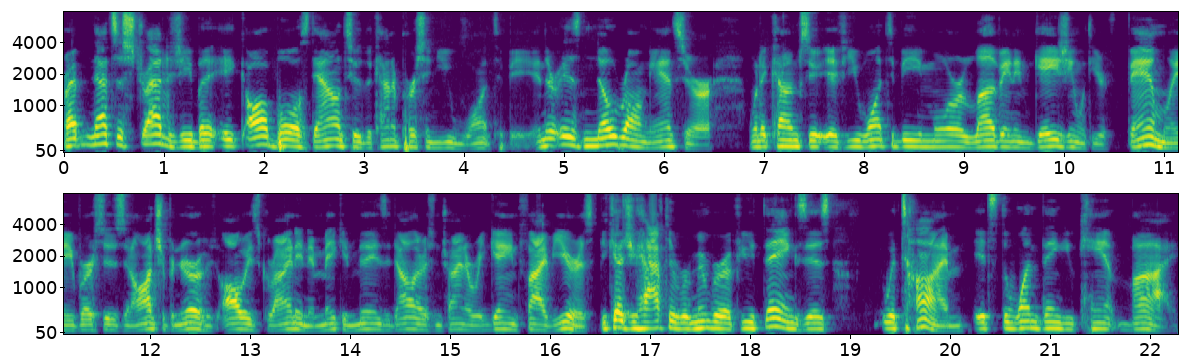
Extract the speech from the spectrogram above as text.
right? And that's a strategy but it, it all boils down to the kind of person you want to be. And there is no wrong answer when it comes to if you want to be more loving engaging with your family versus an entrepreneur who's always grinding and making millions of dollars and trying to regain five years. Because you have to remember a few things is with time it's the one thing you can't buy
